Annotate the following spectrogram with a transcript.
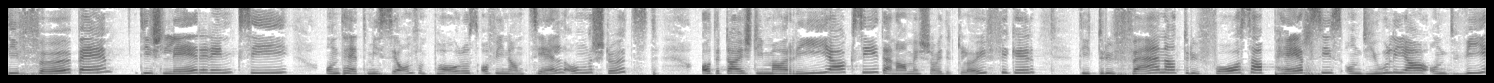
die Phoebe, die war Lehrerin und hat die Mission von Paulus auch finanziell unterstützt. Oder da war die Maria, der Name ist schon wieder geläufiger, die Tryphena, Tryphosa, Persis und Julia und wie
